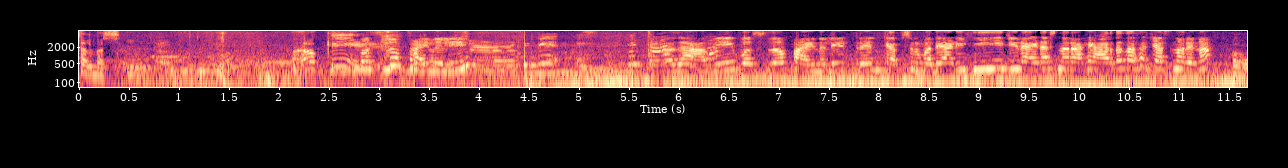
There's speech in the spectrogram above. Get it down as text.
चल बस ओके बसलो फायनली बघा आम्ही बसलो फायनली ट्रेन कॅप्सूल मध्ये आणि ही जी राईड असणार आहे अर्धा तासाची असणार आहे ना? हो.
